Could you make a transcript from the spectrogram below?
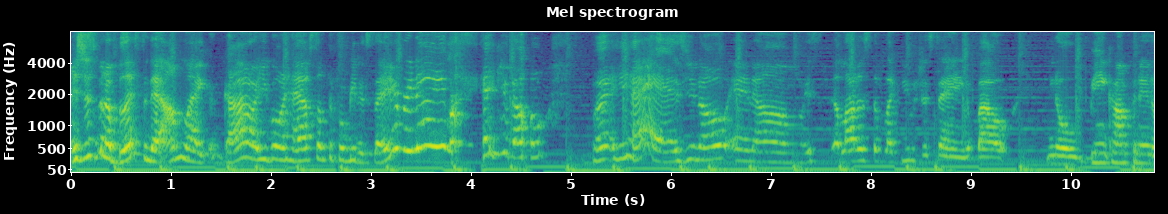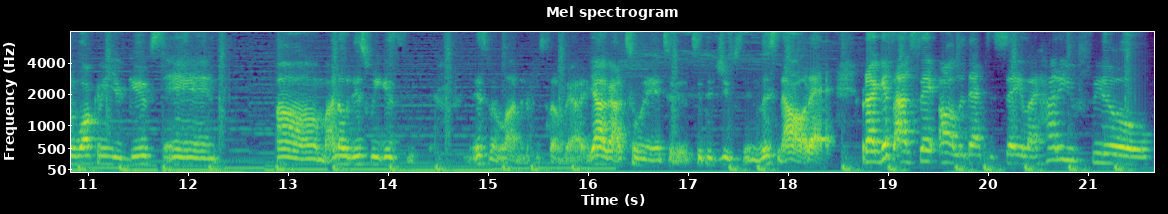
it's just been a blessing that I'm like, God, are you going to have something for me to say every day? Like, you know, but He has, you know, and um, it's a lot of stuff like you were just saying about, you know, being confident and walking in your gifts. And um, I know this week is. It's been a lot of different stuff. Y'all, y'all got to tune in to the, to the juice and listen to all that. But I guess I say all of that to say, like, how do you feel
